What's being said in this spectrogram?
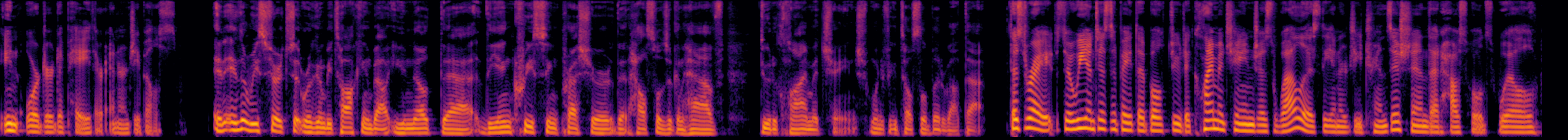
in order to pay their energy bills. And in the research that we're going to be talking about, you note that the increasing pressure that households are going to have due to climate change. I wonder if you could tell us a little bit about that. That's right. So we anticipate that both due to climate change as well as the energy transition, that households will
